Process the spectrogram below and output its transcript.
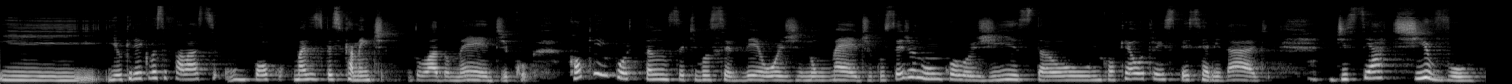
e, e, eu queria que você falasse um pouco mais especificamente do lado médico. Qual que é a importância que você vê hoje num médico, seja num oncologista ou em qualquer outra especialidade, de ser ativo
